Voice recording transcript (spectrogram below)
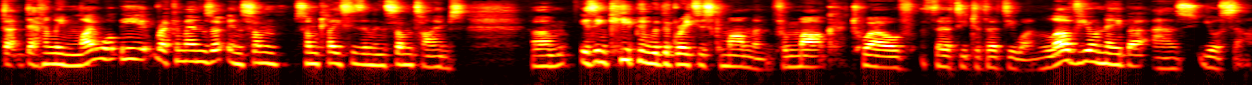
that definitely might what be it recommends in some some places and in some times um, is in keeping with the greatest commandment from Mark 12 30 to 31. Love your neighbor as yourself.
